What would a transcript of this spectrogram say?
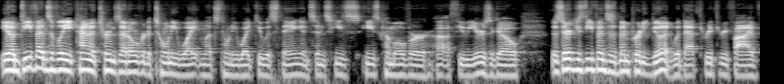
you know, defensively, he kind of turns that over to Tony White and lets Tony White do his thing. And since he's he's come over uh, a few years ago, the Syracuse defense has been pretty good with that three three five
